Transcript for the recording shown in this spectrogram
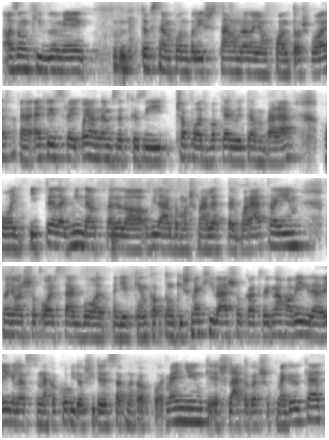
azon kívül még több szempontból is számomra nagyon fontos volt. Egyrészt egy olyan nemzetközi csapatba kerültem bele, hogy így tényleg mindenfelől a világban most már lettek barátaim, nagyon sok országból egyébként kaptunk is meghívásokat, hogy na, ha végre vége lesz ennek a covidos időszaknak, akkor menjünk, és látogassuk meg őket.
